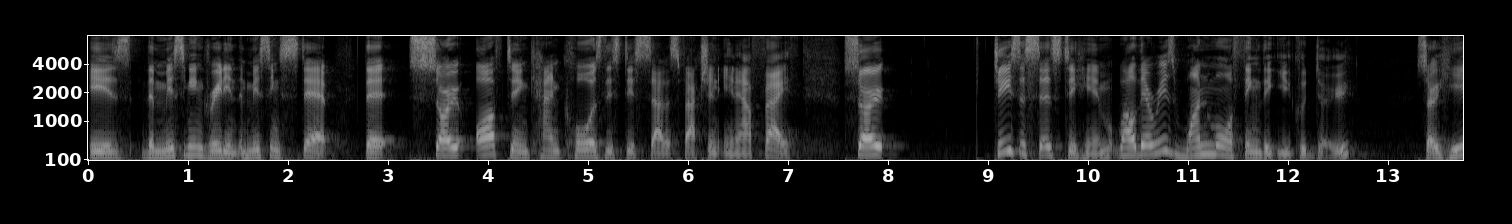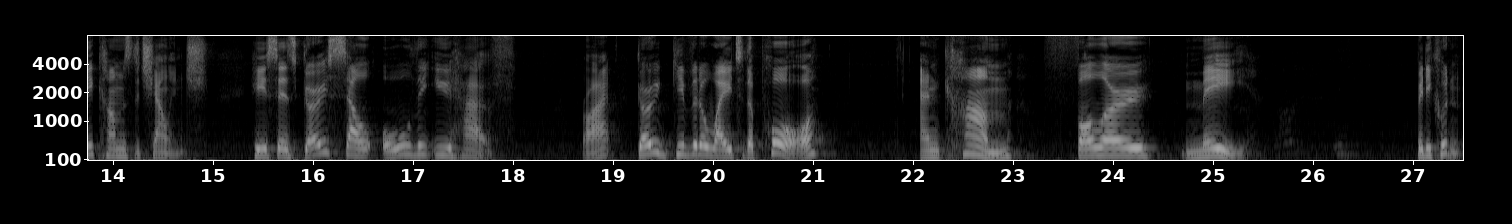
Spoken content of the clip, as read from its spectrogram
is the missing ingredient, the missing step that so often can cause this dissatisfaction in our faith. So Jesus says to him, Well, there is one more thing that you could do. So here comes the challenge. He says, Go sell all that you have, right? Go give it away to the poor and come, follow me. But he couldn't.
